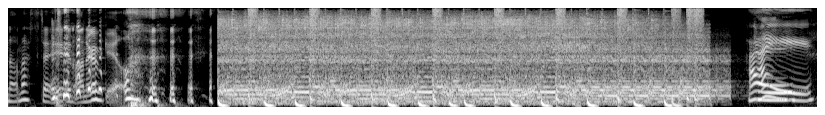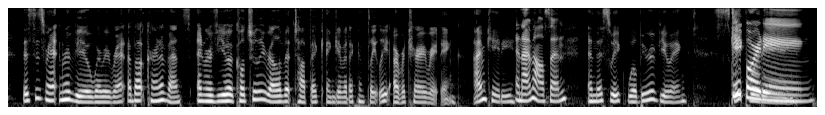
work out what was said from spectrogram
Namaste in honor of Gail. Hi. This is Rant and Review, where we rant about current events and review a culturally relevant topic and give it a completely arbitrary rating. I'm Katie, And I'm Allison. and this week we'll be reviewing Skateboarding.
